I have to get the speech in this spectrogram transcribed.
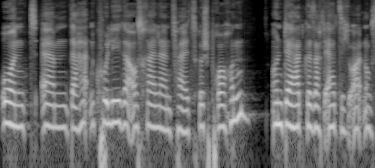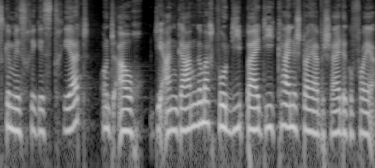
Und ähm, da hat ein Kollege aus Rheinland-Pfalz gesprochen und der hat gesagt, er hat sich ordnungsgemäß registriert und auch die Angaben gemacht, wo die bei die keine Steuerbescheide gefeuer,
